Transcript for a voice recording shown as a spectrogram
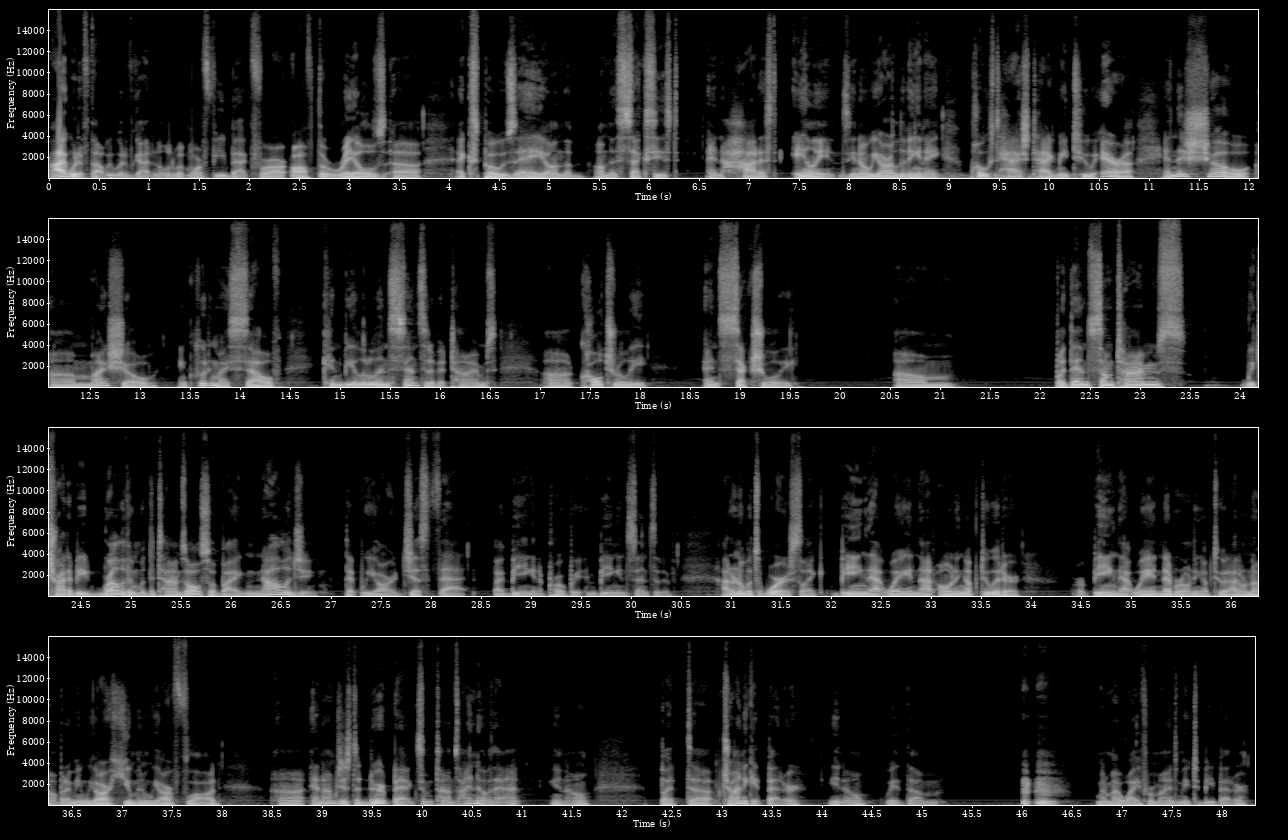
I would have thought we would have gotten a little bit more feedback for our off the rails uh, expose on the on the sexiest and hottest aliens. You know, we are living in a post hashtag Me Too era, and this show, um, my show, including myself, can be a little insensitive at times, uh, culturally and sexually. Um, but then sometimes we try to be relevant with the times also by acknowledging that we are just that by being inappropriate and being insensitive. I don't know what's worse, like being that way and not owning up to it, or or being that way and never owning up to it. I don't know, but I mean, we are human, we are flawed, uh, and I'm just a dirtbag sometimes. I know that, you know, but uh, I'm trying to get better, you know, with um, when my wife reminds me to be better,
